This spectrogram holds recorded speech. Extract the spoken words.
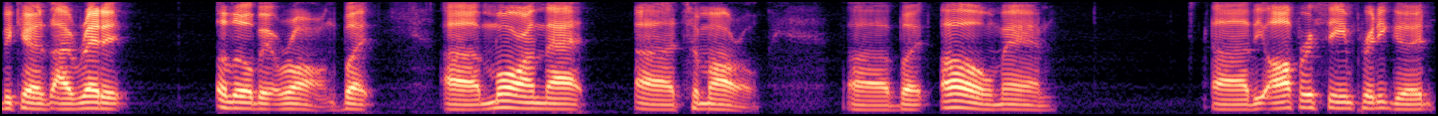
because I read it a little bit wrong. But uh, more on that uh, tomorrow. Uh, but oh man, uh, the offer seemed pretty good.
